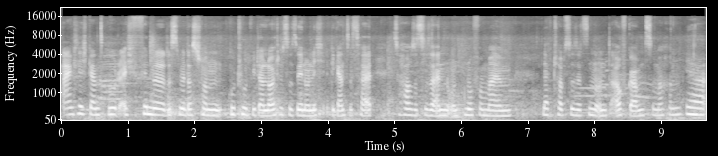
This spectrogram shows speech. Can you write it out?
eigentlich ganz gut. Ich finde, dass mir das schon gut tut, wieder Leute zu sehen und nicht die ganze Zeit zu Hause zu sein und nur vor meinem Laptop zu sitzen und Aufgaben zu machen. Ja.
